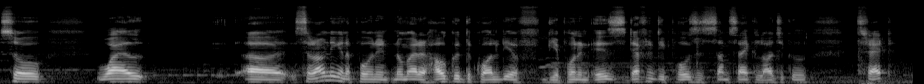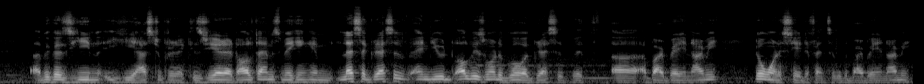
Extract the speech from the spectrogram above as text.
So, while uh, surrounding an opponent, no matter how good the quality of the opponent is, definitely poses some psychological threat uh, because he he has to protect his rear at all times, making him less aggressive. And you'd always want to go aggressive with uh, a barbarian army don't want to stay defensive with a barbarian army.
